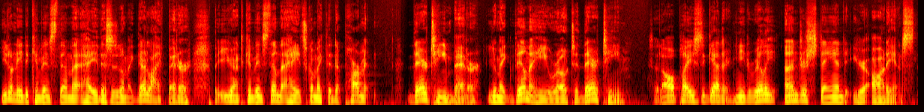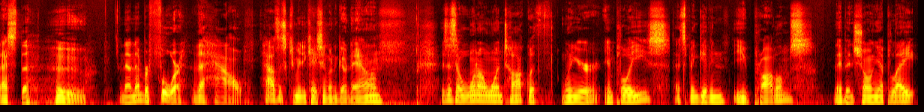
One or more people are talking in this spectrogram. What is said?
You don't need to convince them that hey this is going to make their life better but you have to convince them that hey it's going to make the department their team better. You make them a hero to their team. So it all plays together. You need to really understand your audience. That's the who. Now number four the how. How's this communication going to go down is this a one on one talk with one of your employees that's been giving you problems? They've been showing up late,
